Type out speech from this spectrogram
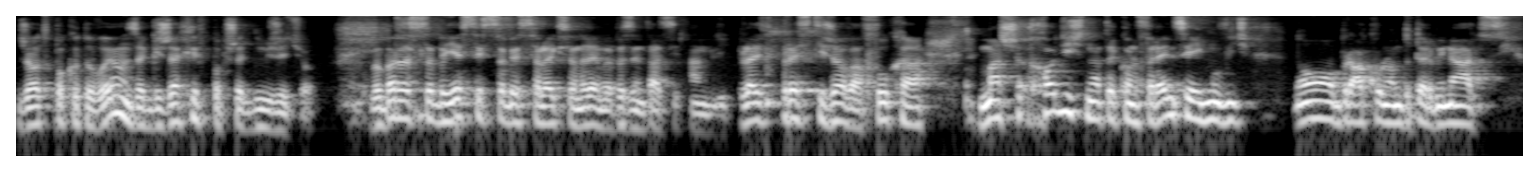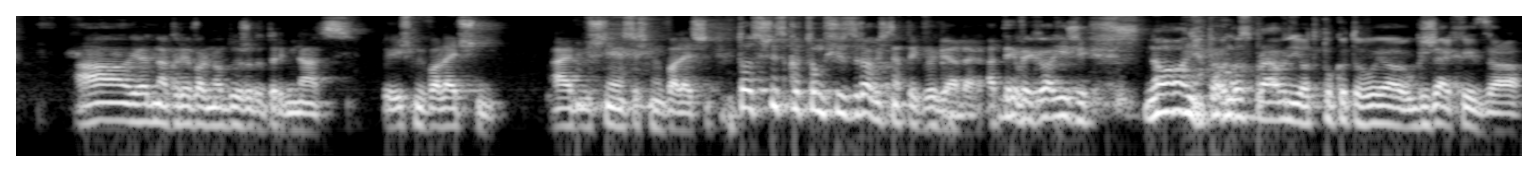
że odpokutowują za grzechy w poprzednim życiu. Wyobrażasz sobie, jesteś sobie selekcjonerem reprezentacji Anglii, Pre- prestiżowa fucha, masz chodzić na te konferencje i mówić, no brakło nam determinacji, a jednak rywal miał dużo determinacji, byliśmy waleczni. A już nie jesteśmy waleczni. To jest wszystko, co musisz zrobić na tych wywiadach. A ty wychodzisz i no, niepełnosprawni odpokutowują grzechy za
